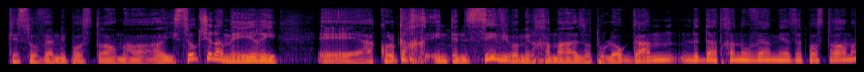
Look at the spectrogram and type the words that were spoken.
כסובל מפוסט-טראומה. העיסוק של המאירי, אה, הכל כך אינטנסיבי במלחמה הזאת, הוא לא גם לדעתך נובע מאיזה פוסט-טראומה?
